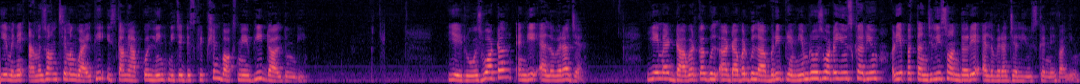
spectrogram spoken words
ये मैंने अमेजोन से मंगवाई थी इसका मैं आपको लिंक नीचे डिस्क्रिप्शन बॉक्स में भी डाल दूँगी। ये रोज वाटर एंड ये एलोवेरा जेल ये मैं डाबर का गुल, Dabur Gulabari premium rose water use कर रही हूँ और ये पतंजलि सौंदर्य एलोवेरा जेल यूज़ करने वाली हूँ।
